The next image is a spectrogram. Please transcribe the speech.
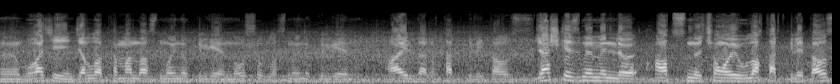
Э, буга чейин жалал абад командасында ойноп келген ош областында ойноп келген айылдар тартып келе атабыз жаш менен эле ат үстүндө чоң улак тартып келе атабыз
